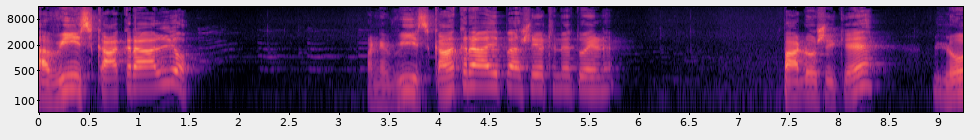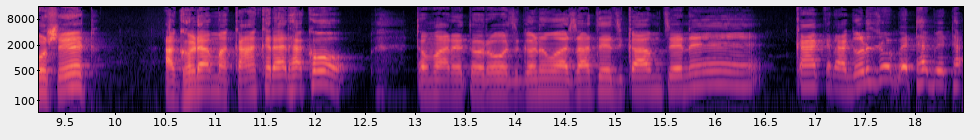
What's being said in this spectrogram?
આ વીસ કાંકરા આલ્યો. અને વીસ કાંકરા આપ્યા શેઠને તો એને પાડોશી કે, લો શેઠ, આ ઘડામાં કાંકરા રાખો. તમારે તો રોજ ગણવા સાથે જ કામ છે ને. કાંકરા ગણજો બેઠા બેઠા.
